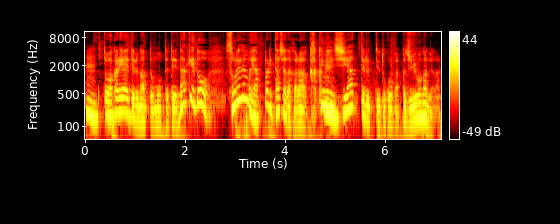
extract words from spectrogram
うん。きっと分かり合えてるなって思っててだけどそれでもやっぱり他者だから確認し合ってるっていうところがやっぱ重要なんじゃない、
